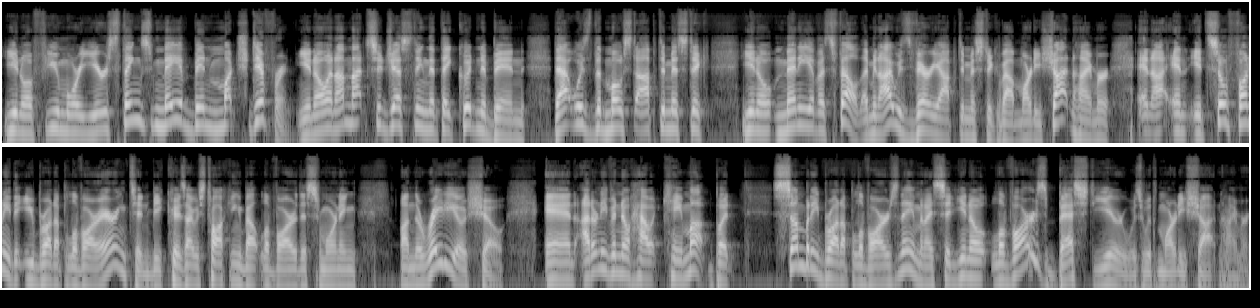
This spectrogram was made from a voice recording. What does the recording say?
you know a few more years, things may have been much different. You know, and I'm not suggesting that they couldn't have been. That was the most optimistic you know many of us felt. I mean, I was very optimistic about Marty Schottenheimer, and I and it's so funny that you brought up LeVar Arrington because I was talking about LeVar this morning on the radio show, and I don't even know how it came up, but somebody brought up LeVar's name, and I said, you know, LeVar's best year was with Marty Schottenheimer.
